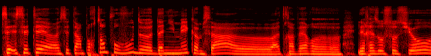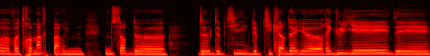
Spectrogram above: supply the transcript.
C'était euh, c'était important pour vous d'animer comme ça euh, à travers euh, les réseaux sociaux votre marque par une une sorte de de, de petits de petits clins d'œil réguliers, des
